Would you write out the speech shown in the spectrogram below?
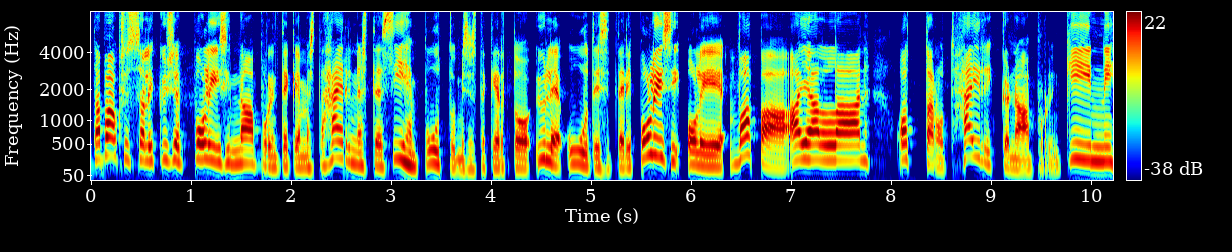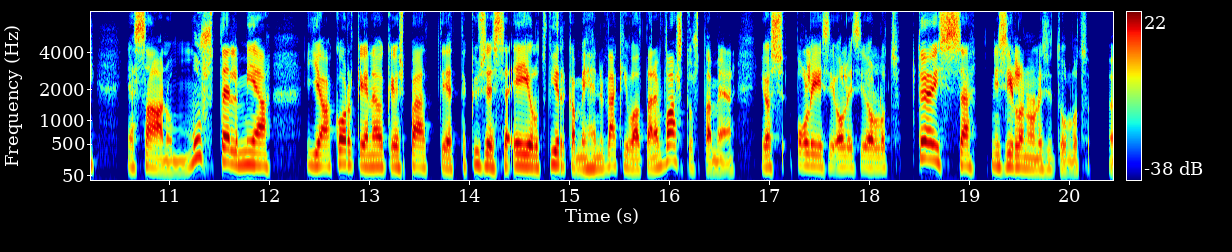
Tapauksessa oli kyse poliisin naapurin tekemästä häirinnästä ja siihen puuttumisesta kertoo Yle Uutiset. Eli poliisi oli vapaa-ajallaan ottanut häirikkönaapurin kiinni ja saanut mustelmia. Ja korkein oikeus päätti, että kyseessä ei ollut virkamiehen väkivaltainen vastustaminen. Jos poliisi olisi ollut töissä, niin silloin olisi tullut ö,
